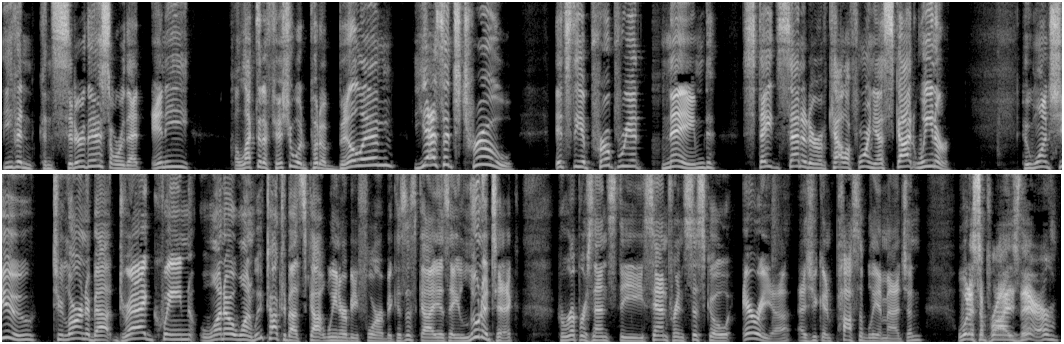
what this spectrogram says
even consider this or that any elected official would put a bill in? Yes, it's true. It's the appropriate named state senator of California, Scott Wiener, who wants you to learn about Drag Queen 101. We've talked about Scott Wiener before because this guy is a lunatic who represents the San Francisco area, as you can possibly imagine. What a surprise there.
